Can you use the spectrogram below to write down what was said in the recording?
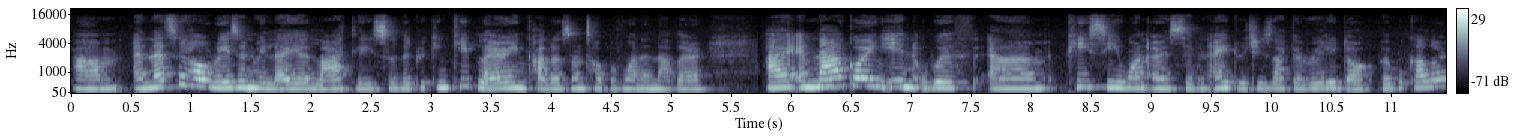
Um, and that's the whole reason we layer lightly so that we can keep layering colors on top of one another. I am now going in with um, PC1078 which is like a really dark purple color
